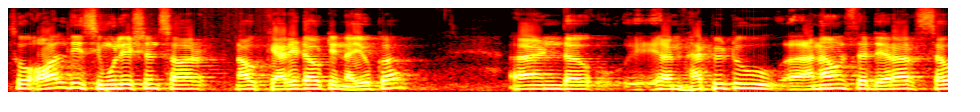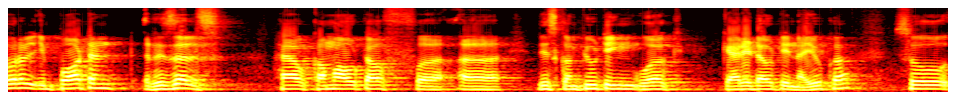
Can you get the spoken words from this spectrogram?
So all these simulations are now carried out in IUCAA and uh, I'm happy to announce that there are several important results have come out of uh, uh, this computing work carried out in IUCAA. So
